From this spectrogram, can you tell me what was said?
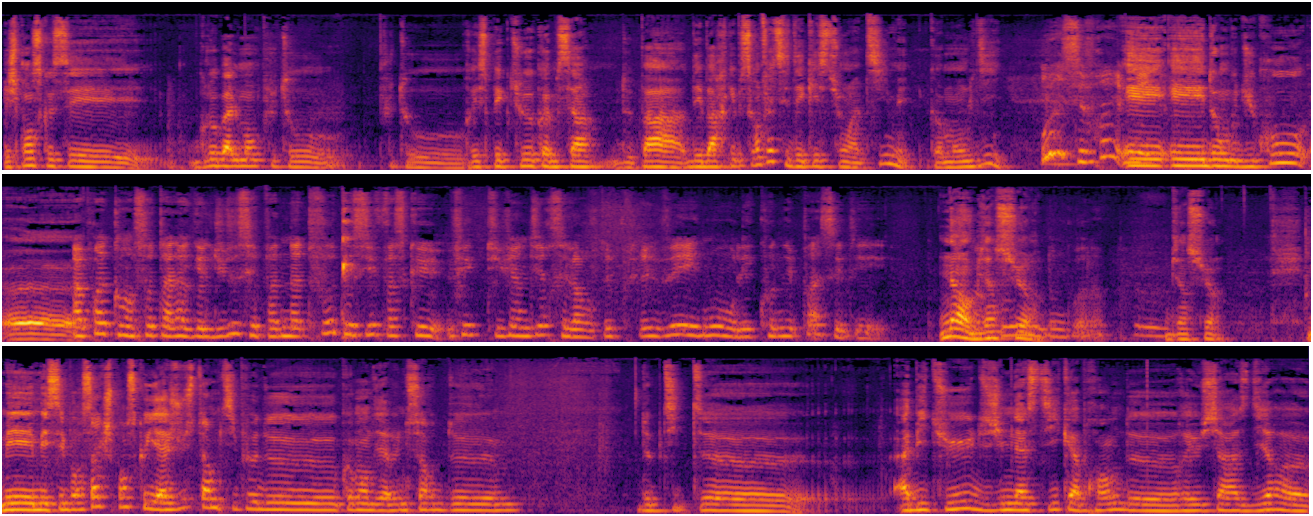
et je pense que c'est globalement plutôt, plutôt respectueux comme ça, de pas débarquer. Parce qu'en fait, c'est des questions intimes, comme on le dit. Oui, c'est vrai. mais Et, et donc, du coup. euh, Après, quand on saute à la gueule du loup, c'est pas de notre faute aussi, parce que, vu que tu viens de dire, c'est leur vie privée, et nous, on les connaît pas, c'est des. non, bien sûr, Donc voilà. bien sûr. Mais, mais c'est pour ça que je pense qu'il y a juste un petit peu de. Comment dire Une sorte de. de petite euh, habitude, gymnastique à prendre, de réussir à se dire. euh,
